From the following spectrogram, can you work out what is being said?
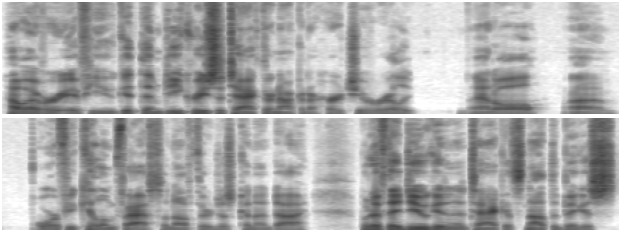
However, if you get them decreased attack, they're not going to hurt you really at all. Um, or if you kill them fast enough, they're just going to die. But if they do get an attack, it's not the biggest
